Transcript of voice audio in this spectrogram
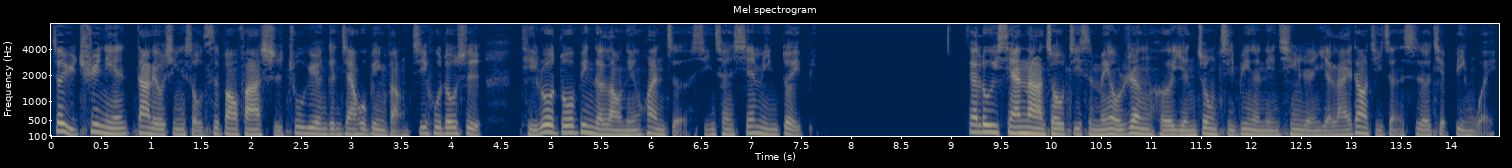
这与去年大流行首次爆发时住院跟加护病房几乎都是体弱多病的老年患者形成鲜明对比。在路易斯安那州，即使没有任何严重疾病的年轻人也来到急诊室，而且病危。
